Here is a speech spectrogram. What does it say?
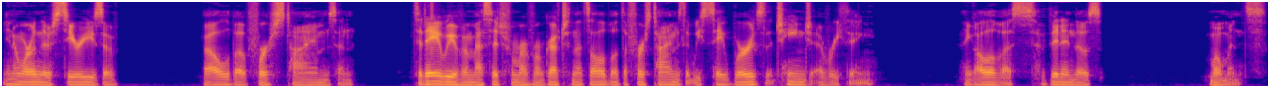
You know, we're in this series of all about first times. And today we have a message from Reverend Gretchen that's all about the first times that we say words that change everything. I think all of us have been in those moments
